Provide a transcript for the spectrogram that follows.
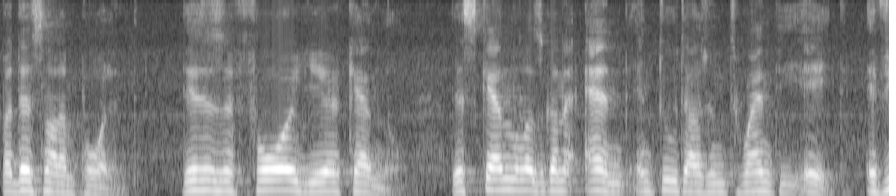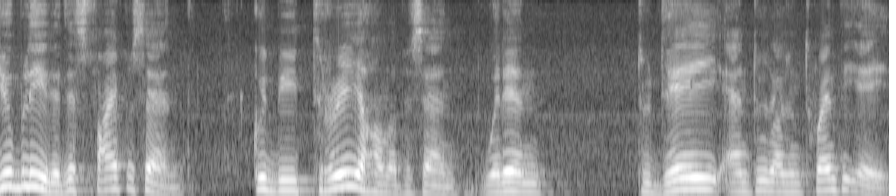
but that's not important. This is a four-year candle. This candle is going to end in 2028. If you believe that this 5% could be 300% within today and 2028,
